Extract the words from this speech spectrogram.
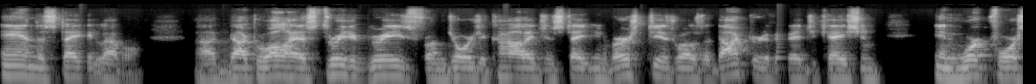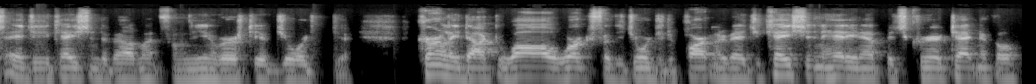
and the state level. Uh, Dr. Wall has three degrees from Georgia College and State University, as well as a doctorate of education in workforce education development from the University of Georgia. Currently, Dr. Wall works for the Georgia Department of Education, heading up its career technical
